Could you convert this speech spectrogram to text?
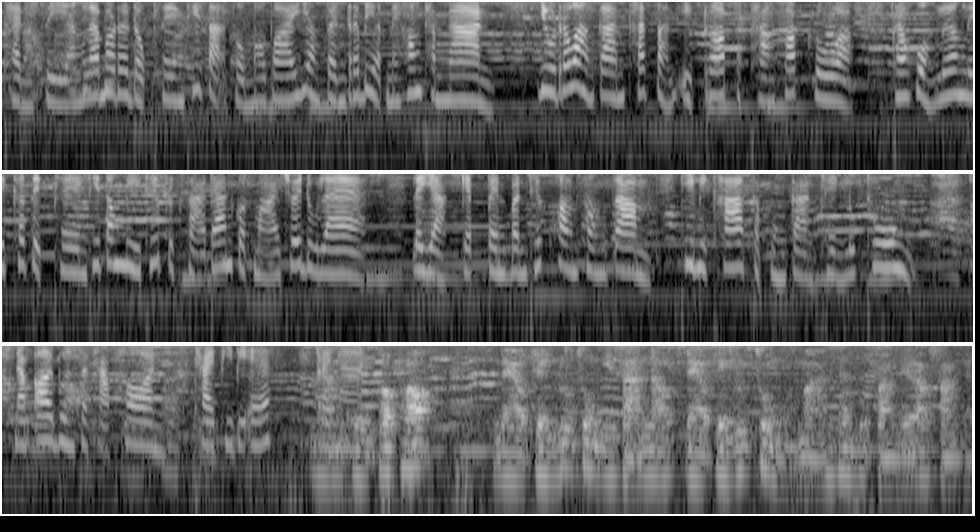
แผ่นเสียงและมรดกเพลงที่สะสมมาไว้อย่างเป็นระเบียบในห้องทำงาน อยู่ระหว่างการคัดสรรอีกรอบจากทางครอบครัว เพราะห่วงเรื่องลิขสิทธิ์เพลงที่ต้องมีที่ปรึกษาด้านกฎหมายช่วยดูแล และอยากเก็บเป็นบันทึกความทรงจำที่มีค่ากับวงการเพลงลูกทุ่งน้ำอ้อยบุญสถาพรไทย PBS รายงานงเพราะ แนวเพลงลูกทุ่งอีสานแนวแนวเพลงลูกทุ่งมาให้ท่านผู้ฟังได้รับฟังกัน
